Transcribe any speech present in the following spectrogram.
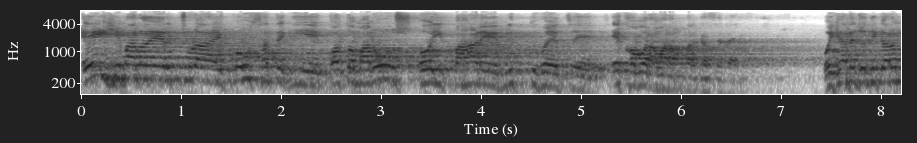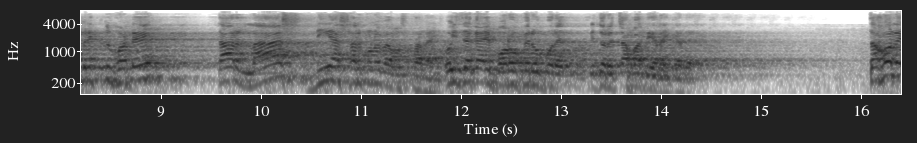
এই হিমালয়ের চূড়ায় পৌঁছাতে গিয়ে কত মানুষ ওই পাহাড়ে মৃত্যু হয়েছে, এ খবর আমার আপনার কাছে নেই। ওইখানে যদি কারও মৃত্যু ঘটে, তার লাশ নিয়ে আসার কোনো ব্যবস্থা নাই। ওই জায়গায় বরফের উপরে, ভিতরে চাপা দিয়ে রেখে দেয়। তাহলে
